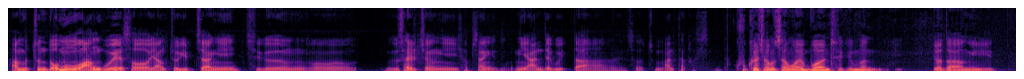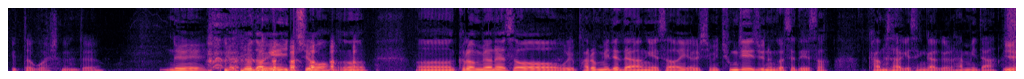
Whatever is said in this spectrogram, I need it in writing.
아무튼 너무 완고해서 양쪽 입장이 지금 어 의사 일정이 협상이 안 되고 있다. 해서 좀 안타깝습니다. 국회 정상화에 무한 책임은 여당이 있다고 하시는데요. 네, 여당에 있죠. 어, 어, 그런 면에서 우리 바른미래당에서 열심히 중재해 주는 것에 대해서 감사하게 생각을 합니다. 예.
